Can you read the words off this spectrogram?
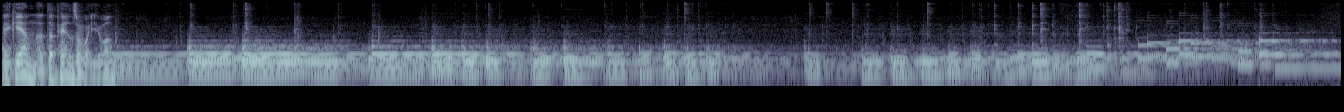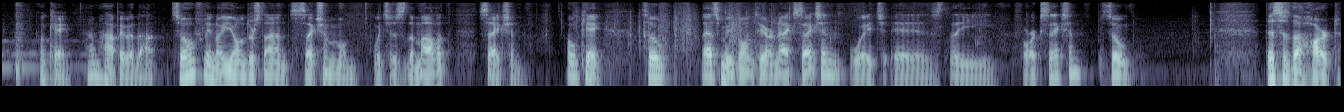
Again, that depends on what you want. Okay, I'm happy with that. So hopefully now you understand section one, which is the mallet section. Okay, so let's move on to our next section, which is the fork section. So this is the heart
